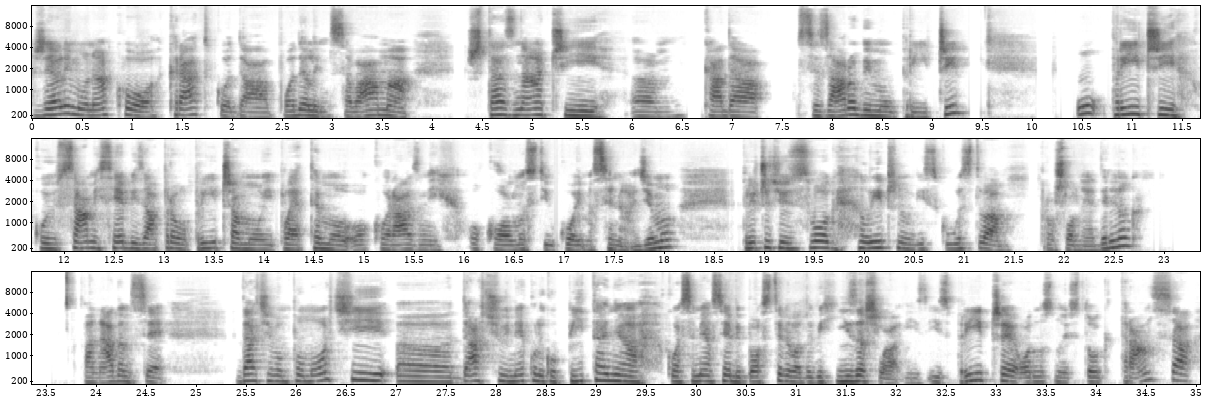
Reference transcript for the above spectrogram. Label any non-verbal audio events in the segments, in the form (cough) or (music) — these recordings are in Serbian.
želim onako kratko da podelim sa vama šta znači um, kada se zarobimo u priči, u priči koju sami sebi zapravo pričamo i pletemo oko raznih okolnosti u kojima se nađemo. Pričat ću iz svog ličnog iskustva prošlonedeljnog, pa nadam se uh, da će vam pomoći, uh, daću i nekoliko pitanja koja sam ja sebi postavila da bih izašla iz, iz priče, odnosno iz tog transa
